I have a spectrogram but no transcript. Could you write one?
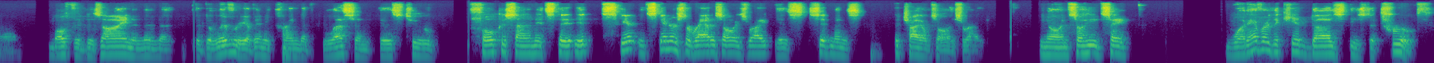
uh, both the design and then the, the delivery of any kind of lesson is to focus on. It's the it Skinner's the rat is always right is Sidman's the child's always right you know and so he'd say whatever the kid does is the truth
